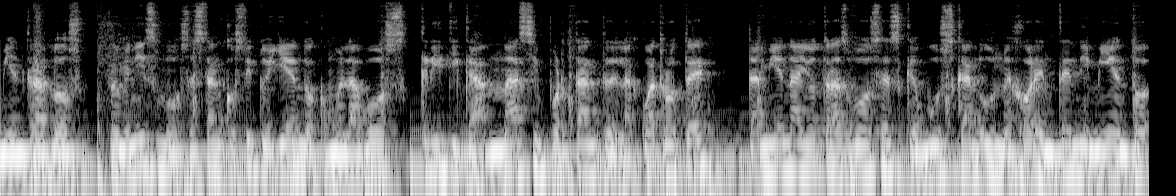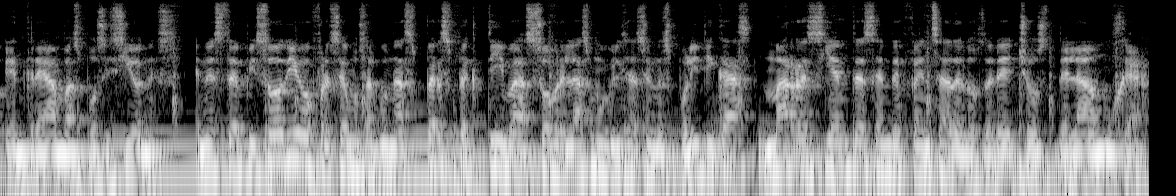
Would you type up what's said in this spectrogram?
Mientras los feminismos están constituyendo como la voz crítica más importante de la 4T, también hay otras voces que buscan un mejor entendimiento entre ambas posiciones. En este episodio ofrecemos algunas perspectivas sobre las movilizaciones políticas más recientes en defensa de los derechos de la mujer.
